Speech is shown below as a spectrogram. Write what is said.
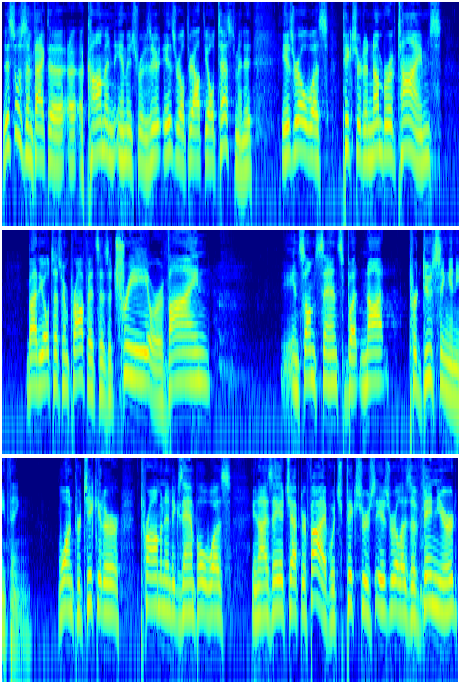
This was, in fact, a, a, common image for Israel throughout the Old Testament. Israel was pictured a number of times by the Old Testament prophets as a tree or a vine in some sense, but not producing anything. One particular prominent example was in Isaiah chapter 5, which pictures Israel as a vineyard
